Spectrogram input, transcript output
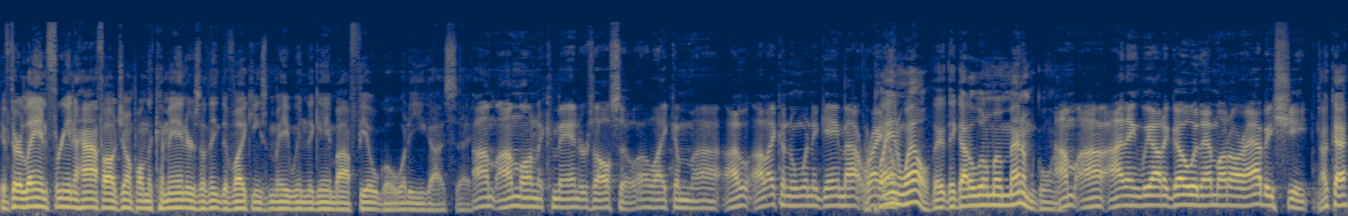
If they're laying three and a half, I'll jump on the Commanders. I think the Vikings may win the game by a field goal. What do you guys say? I'm I'm on the Commanders also. I like them. Uh, I, I like them to win the game outright. Playing I'm, well. They, they got a little momentum going. I'm, I, I think we ought to go with them on our Abbey sheet. Okay,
